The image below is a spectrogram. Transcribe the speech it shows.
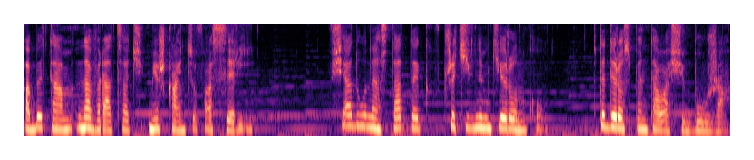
aby tam nawracać mieszkańców Asyrii. Wsiadł na statek w przeciwnym kierunku. Wtedy rozpętała się burza.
